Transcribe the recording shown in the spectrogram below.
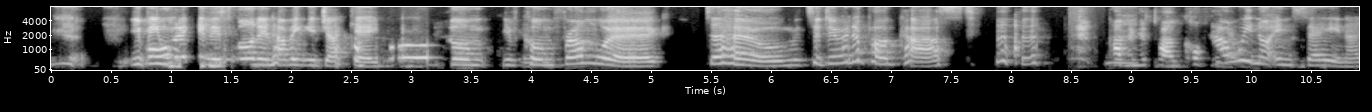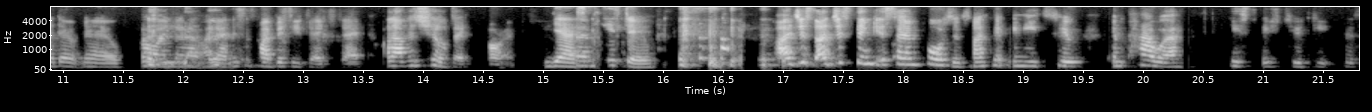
you've been working this morning, haven't you, Jackie? You've come, you've come from work to home to doing a podcast. Having a child coughing. How are we not insane? I don't know. Oh, I know. I know. This is my busy day today. I'll have a chill day tomorrow. Yes, um, please do. I just, I just think it's so important. and I think we need to empower these stage two teachers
